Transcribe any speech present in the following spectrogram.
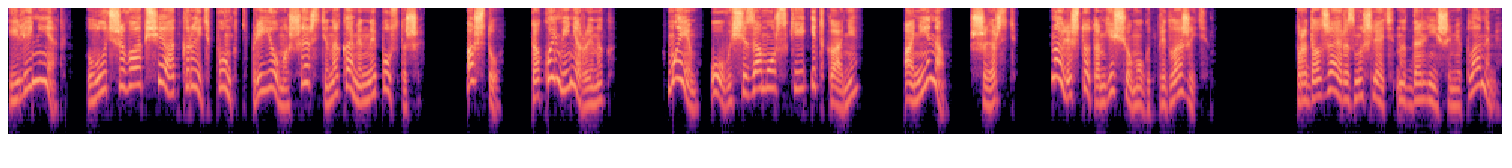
Или нет? Лучше вообще открыть пункт приема шерсти на каменной пустоши. А что, такой мини-рынок. Мы им овощи заморские и ткани, они нам шерсть, ну или что там еще могут предложить. Продолжая размышлять над дальнейшими планами,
